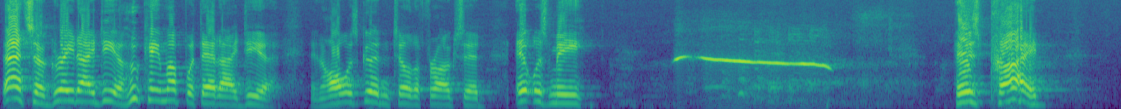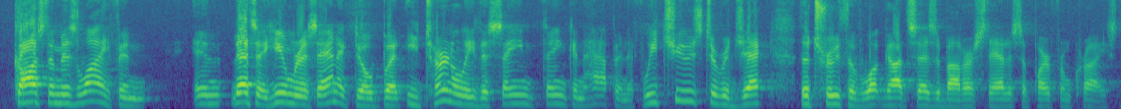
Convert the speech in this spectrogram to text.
that's a great idea. Who came up with that idea? And all was good until the frog said, It was me. His pride cost him his life. And, and that's a humorous anecdote, but eternally the same thing can happen. If we choose to reject the truth of what God says about our status apart from Christ,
